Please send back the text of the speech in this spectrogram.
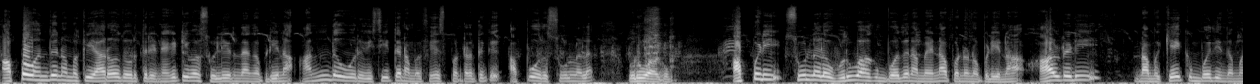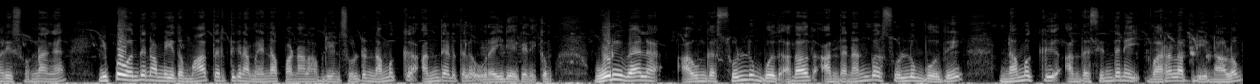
அப்போ வந்து நமக்கு யாராவது ஒருத்தர் நெகட்டிவாக சொல்லியிருந்தாங்க அப்படின்னா அந்த ஒரு விஷயத்தை நம்ம ஃபேஸ் பண்ணுறதுக்கு அப்போ ஒரு சூழ்நிலை உருவாகும். அப்படி சூழ்நிலை உருவாகும் போது நம்ம என்ன பண்ணணும் அப்படின்னா ஆல்ரெடி நம்ம கேட்கும்போது இந்த மாதிரி சொன்னாங்க. இப்போ வந்து நம்ம இதை மாற்றுறதுக்கு நம்ம என்ன பண்ணலாம் அப்படின்னு சொல்லிட்டு நமக்கு அந்த இடத்துல ஒரு ஐடியா கிடைக்கும். ஒருவேளை அவங்க சொல்லும்போது அதாவது அந்த நண்பர் சொல்லும்போது நமக்கு அந்த சிந்தனை வரலை அப்படின்னாலும்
